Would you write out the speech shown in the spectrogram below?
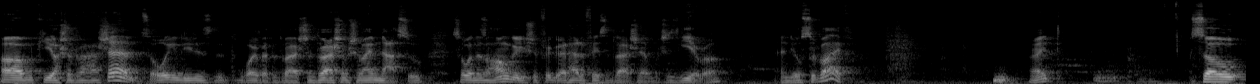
Um, ki yasha dvar Hashem. So all you need is to worry about the dvar Hashem. Dvar Hashem shemayim nasu. So when there's a hunger, you should figure out how to face the dvar Hashem, which is yira, and you'll survive. Right? So,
